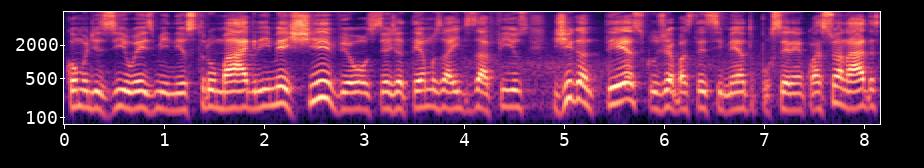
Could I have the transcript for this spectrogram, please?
como dizia o ex-ministro Magri, imexível, ou seja, temos aí desafios gigantescos de abastecimento por serem equacionadas,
